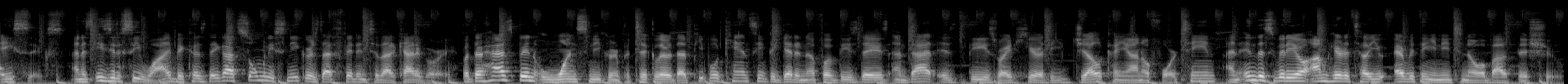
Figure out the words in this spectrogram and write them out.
ASICS. And it's easy to see why because they got so many sneakers that fit into that category. But there has been one sneaker in particular that people can't seem to get enough of these days and that is these right here, the Gel Kayano 14. And in this video, I'm here to tell you everything you need to know about this shoe.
